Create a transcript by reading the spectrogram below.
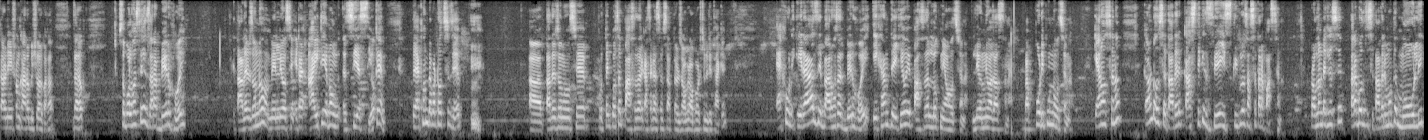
কারণ এর সংখ্যা আরও বেশি হওয়ার কথা। যাই হোক সো বলা হচ্ছে যারা বের হয়, তাদের জন্য মেনলি হচ্ছে এটা আইটি এবং সিএসসি ওকে তো এখন ব্যাপারটা হচ্ছে যে তাদের জন্য হচ্ছে প্রত্যেক বছর পাঁচ হাজার কাছাকাছি হচ্ছে আপনার জবের অপরচুনিটি থাকে। এখন এরা যে বারো হাজার বের হয়, এখান থেকেও এই পাঁচ হাজার লোক নেওয়া হচ্ছে না নেওয়া যাচ্ছে না বা পরিপূর্ণ হচ্ছে না। কেন হচ্ছে না? কারণটা হচ্ছে তাদের কাছ থেকে যে স্কিলগুলো চাচ্ছে তারা পাচ্ছে না। প্রবলেমটা কী হচ্ছে? তারা বলতেছে তাদের মধ্যে মৌলিক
